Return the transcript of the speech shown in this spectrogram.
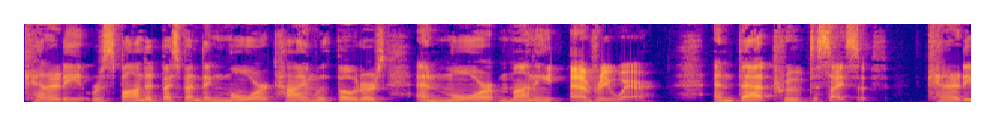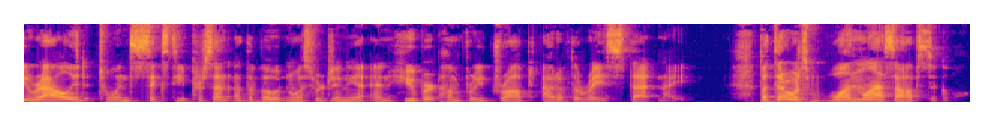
Kennedy responded by spending more time with voters and more money everywhere. And that proved decisive. Kennedy rallied to win 60% of the vote in West Virginia, and Hubert Humphrey dropped out of the race that night. But there was one last obstacle.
